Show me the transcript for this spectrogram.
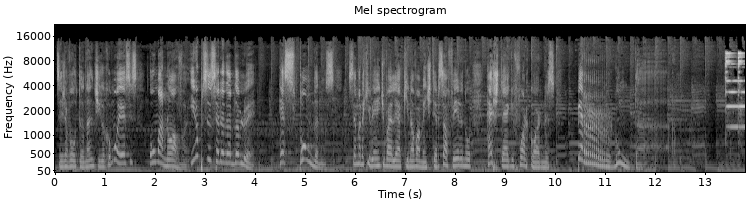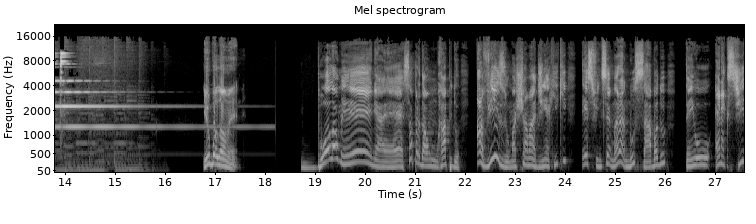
Seja voltando à antiga como esses, ou uma nova. E não precisa ser da WWE. Responda-nos Semana que vem a gente vai ler aqui novamente, terça-feira, no hashtag Four Corners Pergunta. E o Bolão Man? Bolão Mania, é. Só para dar um rápido aviso, uma chamadinha aqui que esse fim de semana, no sábado, tem o NXT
